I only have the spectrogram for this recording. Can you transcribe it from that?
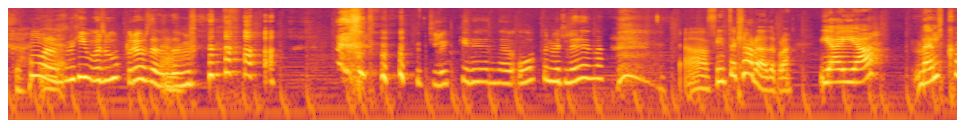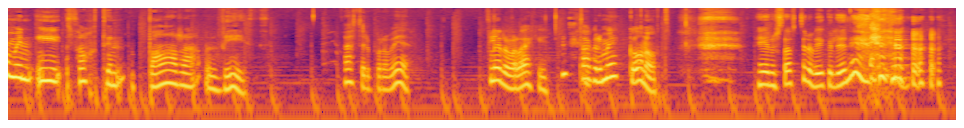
sko. Hún var að rífa svo úr brjóstæðum Glukkin er hérna opin við liðina Já, fínt að klára þetta bara. Jæja, velkomin í þáttinn bara við. Þetta er bara við. Fleira var það ekki. Takk fyrir mig, góða nótt. Heyrumst aftur á vikuliðinni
